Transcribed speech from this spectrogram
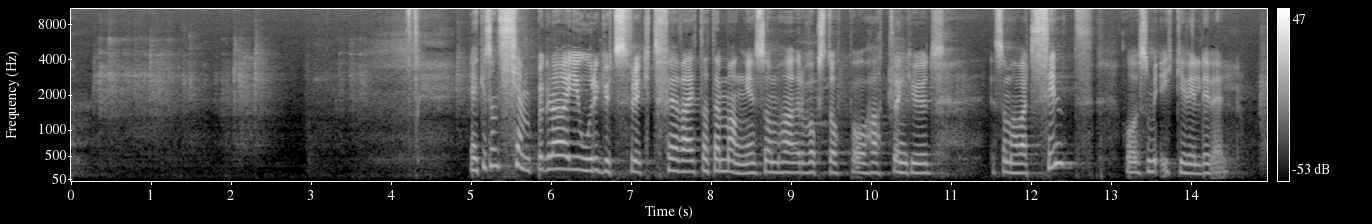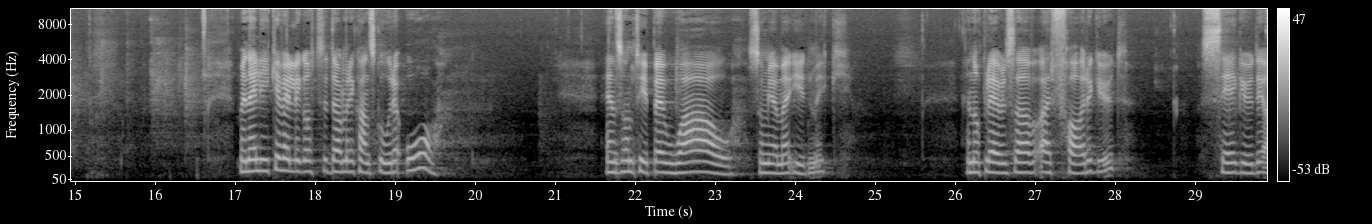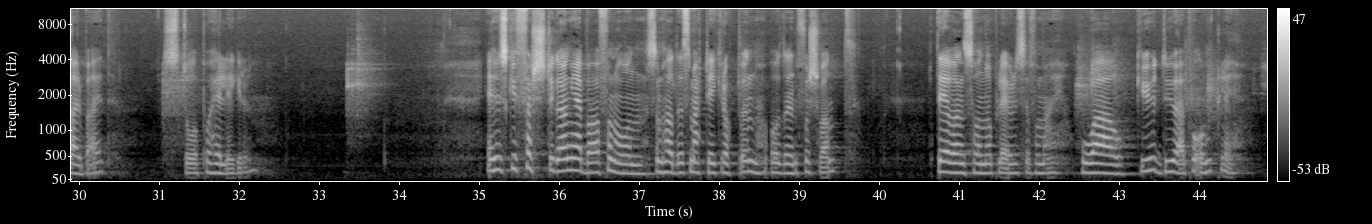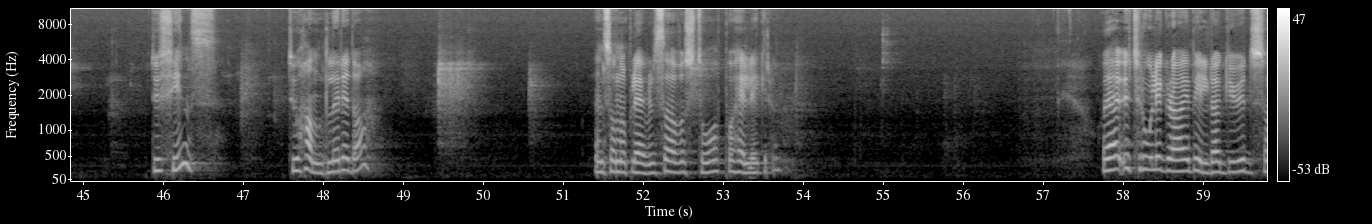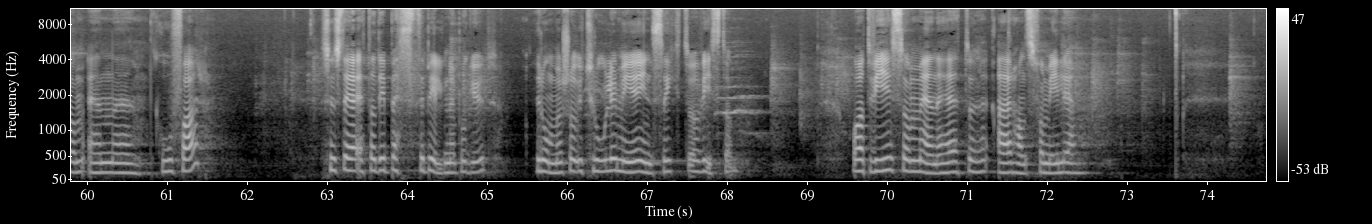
Jeg er ikke sånn kjempeglad i ordet gudsfrykt, for jeg veit at det er mange som har vokst opp og hatt en gud som har vært sint, og som ikke vil de vel. Men jeg liker veldig godt det amerikanske ordet 'å'. En sånn type wow som gjør meg ydmyk. En opplevelse av å erfare Gud, se Gud i arbeid, stå på hellig grunn. Jeg husker første gang jeg ba for noen som hadde smerte i kroppen, og den forsvant. Det var en sånn opplevelse for meg. Wow, Gud, du er på ordentlig. Du fins. Du handler i dag. En sånn opplevelse av å stå på hellig grunn. Og jeg er utrolig glad i bildet av Gud som en uh, god far. Syns det er et av de beste bildene på Gud. Rommer så utrolig mye innsikt og visdom. Og at vi som menighet er hans familie.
